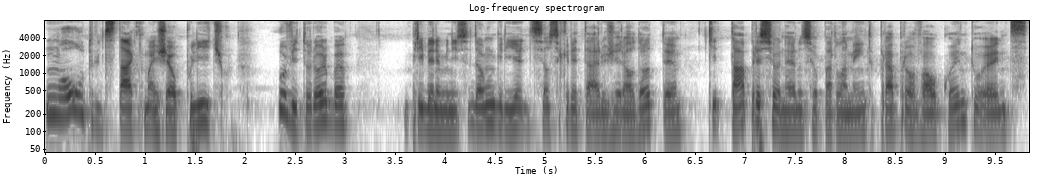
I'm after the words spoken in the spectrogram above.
Um outro destaque mais geopolítico, o Viktor Orbán, primeiro-ministro da Hungria, disse ao secretário-geral da OTAN que está pressionando seu parlamento para aprovar o quanto antes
